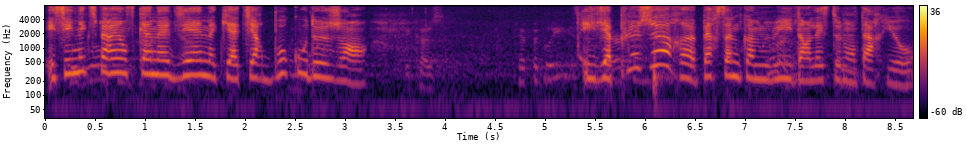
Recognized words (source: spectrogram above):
et c'est une expérience canadienne qui attire beaucoup de gens. il y a plusieurs euh, personnes comme lui dans l'Est de l'Ontario.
